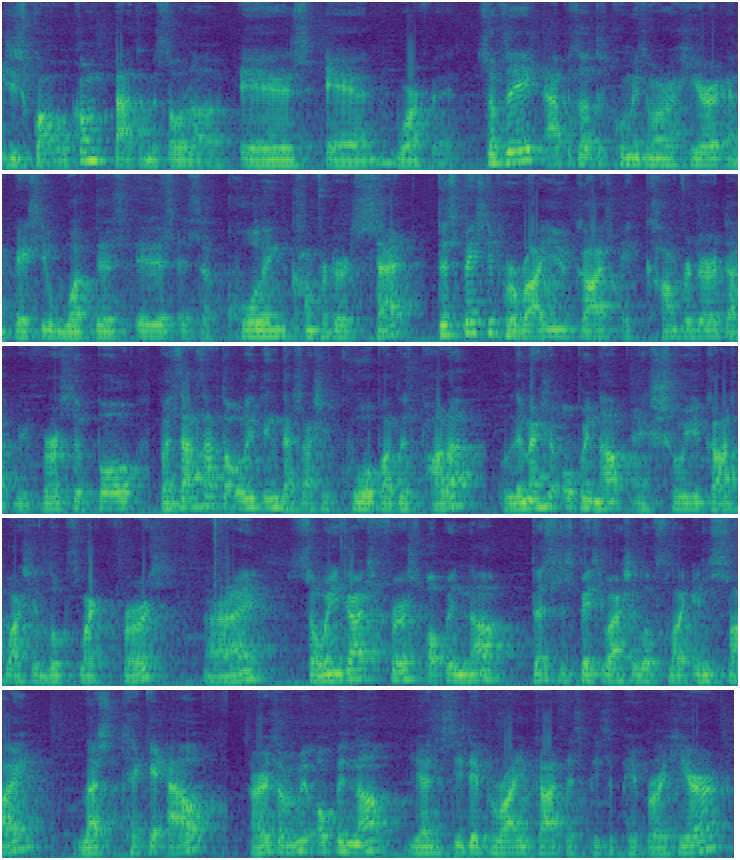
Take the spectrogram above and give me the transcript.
G Squad, welcome back to episode Is It Worth It? So today's episode is cooling right here and basically what this is is a cooling comforter set. This basically provides you guys a comforter that's reversible, but that's not the only thing that's actually cool about this product. Let me actually open up and show you guys what actually looks like first. Alright, so when you guys first open up, this is basically what actually looks like inside. Let's take it out. Alright, so when we open up, you guys see they provide you guys this piece of paper right here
